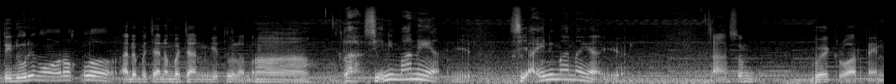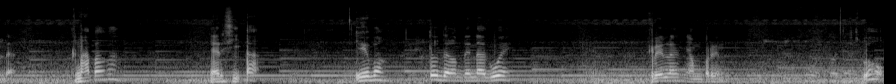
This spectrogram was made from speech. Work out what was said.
tidurnya ngorok lo. Ada bercanda-bercanda gitu lah bang. Ah. lah si ini mana ya? Gitu. si A ini mana ya? Gitu. Langsung gue keluar tenda. Kenapa bang? Nyari si A? Iya bang. Itu dalam tenda gue. Keren lah nyamperin. Lo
